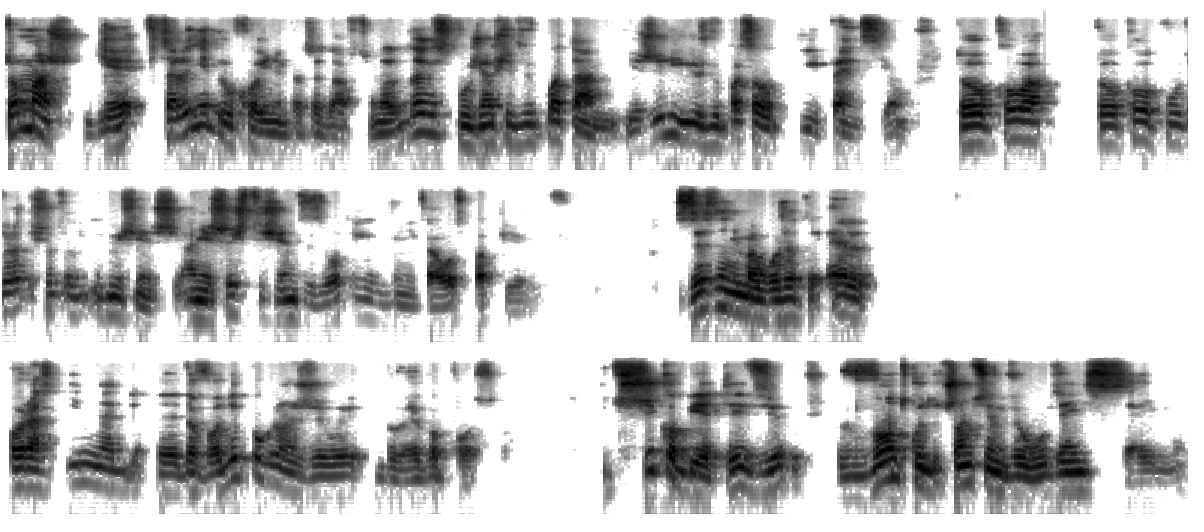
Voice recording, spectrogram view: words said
Tomasz G. wcale nie był hojnym pracodawcą, na dodatek spóźniał się z wypłatami. Jeżeli już wypłacał jej pensję, to około, to około półtora tysiąca miesięcznie, a nie 6 tysięcy złotych, jak wynikało z papierów. Zeznań Małgorzaty L. oraz inne d- dowody pogrążyły byłego posła. I trzy kobiety w, wątku dotyczącym wyłudzeń z Sejmu.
